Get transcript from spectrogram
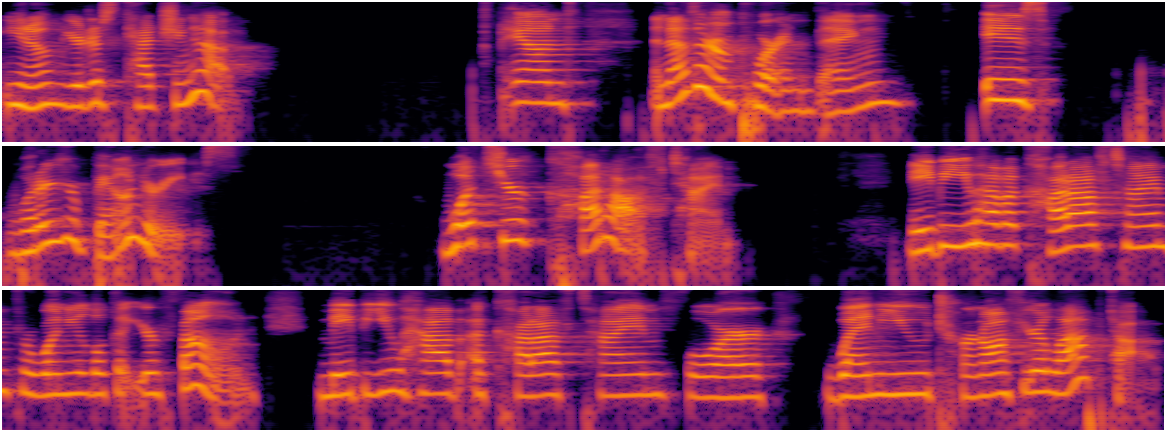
you know, you're just catching up. And another important thing is what are your boundaries? What's your cutoff time? Maybe you have a cutoff time for when you look at your phone. Maybe you have a cutoff time for when you turn off your laptop.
